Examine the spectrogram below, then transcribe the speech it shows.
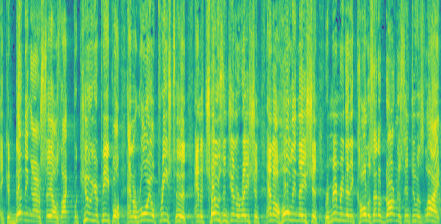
and conducting ourselves like peculiar people and a royal priesthood and a chosen generation and a holy nation, remembering that He called us out of darkness into His light.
